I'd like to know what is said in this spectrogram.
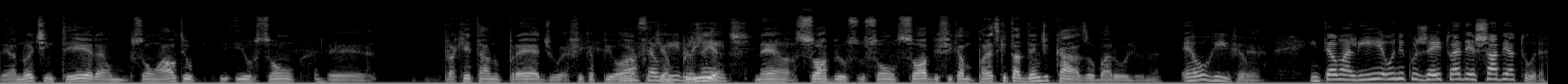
é, a noite inteira, um som alto e o, e o som. Para quem está no prédio é, fica pior Nossa, é porque horrível, amplia, gente. né? Sobe o, o som, sobe, fica parece que está dentro de casa o barulho, né? É horrível. É. Então ali o único jeito é deixar a viatura.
